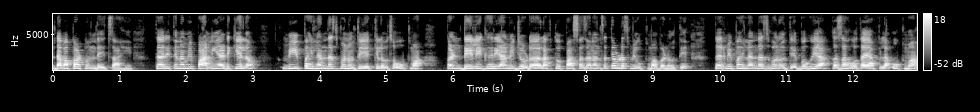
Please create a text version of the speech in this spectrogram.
डबा पाठवून द्यायचा आहे. तर इथे ना मी पाणी ॲड केलं. मी पहिल्यांदाच बनवते एक किलोचा उपमा पण डेली घरी आम्ही जेवढा लागतो पाच सहा जणांचा तेवढाच मी उपमा बनवते. तर मी पहिल्यांदाच बनवते. बघूया कसा होत आहे आपला उपमा.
